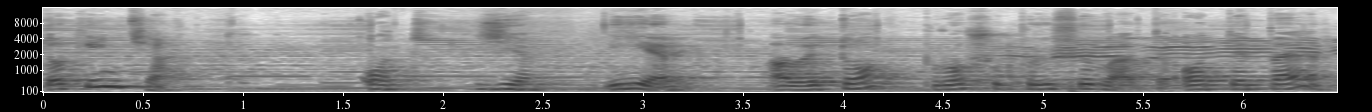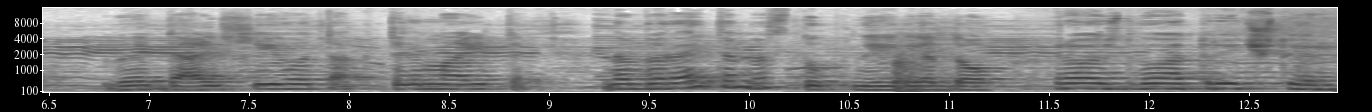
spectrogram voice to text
до кінця. От, є. Є, але то прошу пришивати. От тепер ви далі його так тримаєте. Набирайте наступний рядок. Раз, два, три, чотири.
